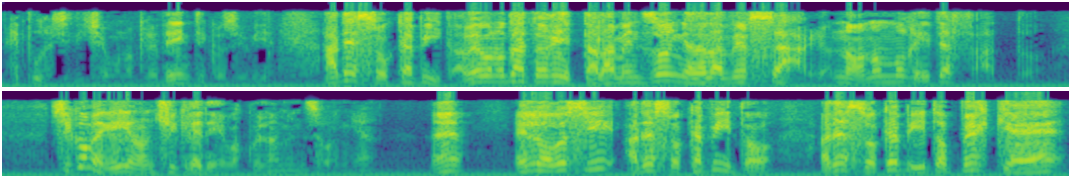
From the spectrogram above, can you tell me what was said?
Eppure si dicevano credenti e così via. Adesso ho capito, avevano dato retta alla menzogna dell'avversario. No, non morrete affatto. Siccome che io non ci credevo a quella menzogna, eh? E loro sì, adesso ho capito, adesso ho capito perché,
